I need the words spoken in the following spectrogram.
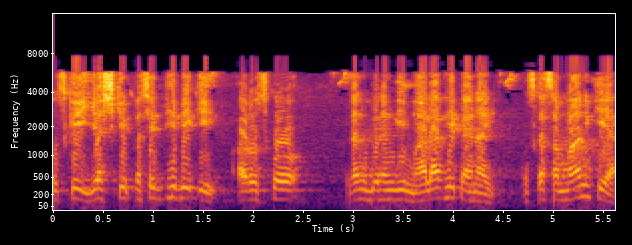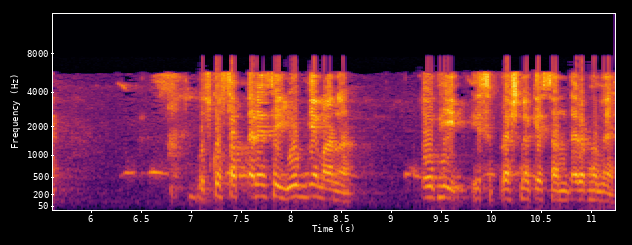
उसकी यश की प्रसिद्धि भी की और उसको रंग बिरंगी माला भी पहनाई, उसका सम्मान किया। उसको सब तरह से योग्य माना तो भी इस प्रश्न के संदर्भ में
